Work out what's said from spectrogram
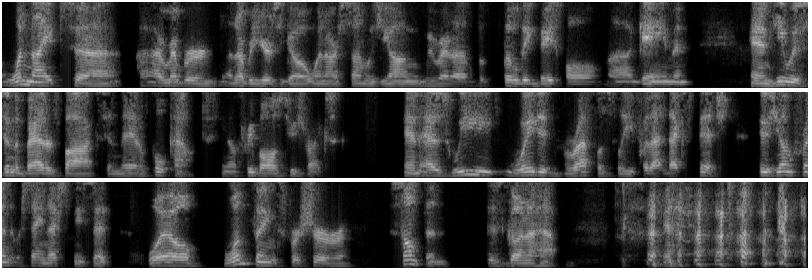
one night, uh, I remember a number of years ago when our son was young, we were at a little league baseball uh, game, and and he was in the batter's box, and they had a full count, you know, three balls, two strikes. And as we waited breathlessly for that next pitch, his young friend that was standing next to me said, "Well, one thing's for sure, something is gonna happen."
